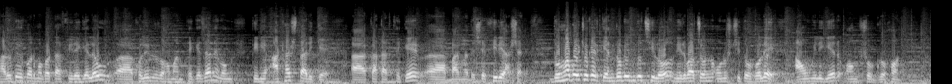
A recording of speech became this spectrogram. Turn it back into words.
ভারতীয় কর্মকর্তা ফিরে গেলেও খলিলুর রহমান থেকে যান এবং তিনি আঠাশ তারিখে কাতার থেকে বাংলাদেশে ফিরে আসেন। দোহা বৈঠকের কেন্দ্রবিন্দু ছিল নির্বাচন অনুষ্ঠিত হলে আওয়ামী লীগের অংশগ্রহণ।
